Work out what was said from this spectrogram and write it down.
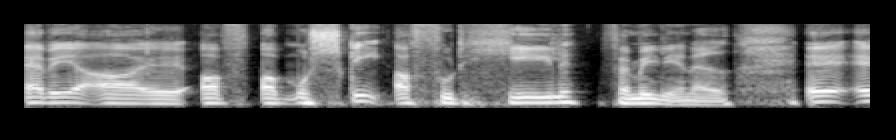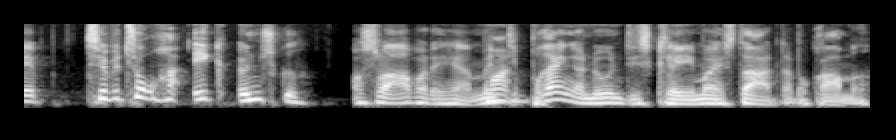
er ved at, øh, at, at måske at futte hele familien ad. Øh, øh, TV2 har ikke ønsket at svare på det her, men Nej. de bringer nu en disclaimer i starten af programmet,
